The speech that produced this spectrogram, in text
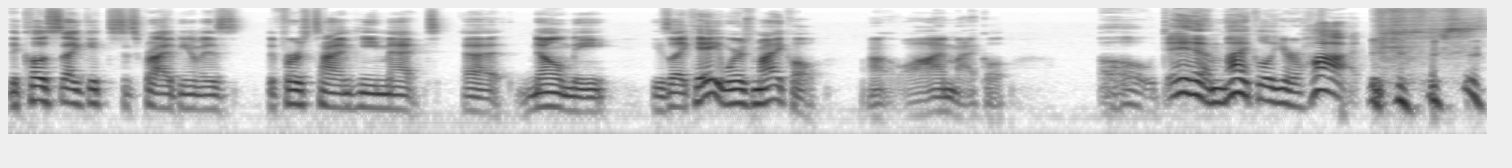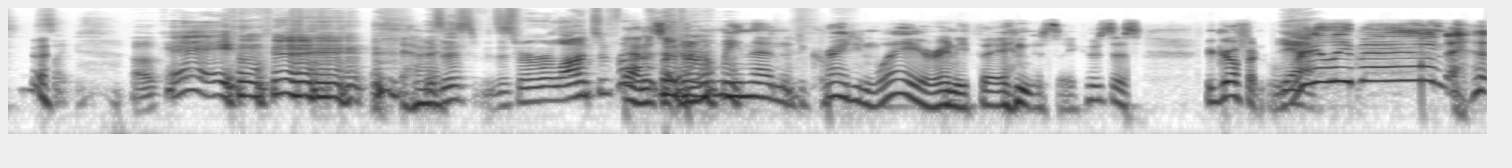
the closest I get to describing him is the first time he met uh, Nomi. He's like, "Hey, where's Michael?" Oh, well, I'm Michael. Oh, damn, Michael, you're hot. it's like, okay, is this is this where we're launching from? Yeah, and it's like, I don't mean that in a degrading way or anything. It's like, who's this? Your girlfriend? Yeah. Really, man?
